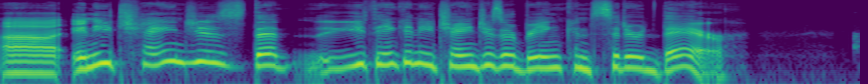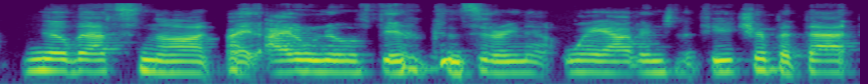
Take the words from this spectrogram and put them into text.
Uh, any changes that you think any changes are being considered there? No, that's not. I, I don't know if they're considering that way out into the future, but that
